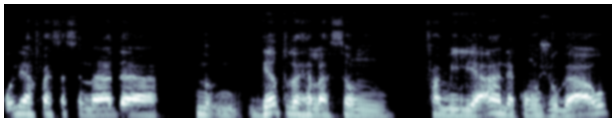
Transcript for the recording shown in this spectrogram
mulher foi assassinada no, dentro da relação familiar, né, conjugal,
